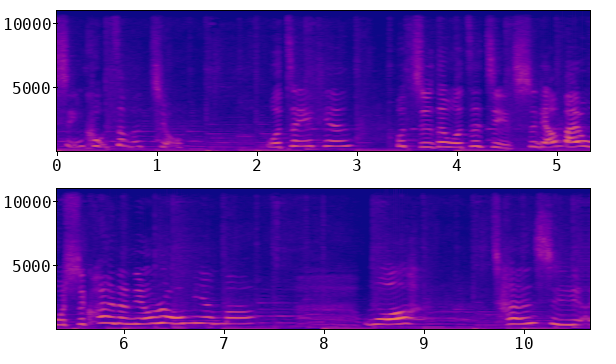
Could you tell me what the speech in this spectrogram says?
辛苦这么久，我这一天不值得我自己吃两百五十块的牛肉面吗？我陈喜安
